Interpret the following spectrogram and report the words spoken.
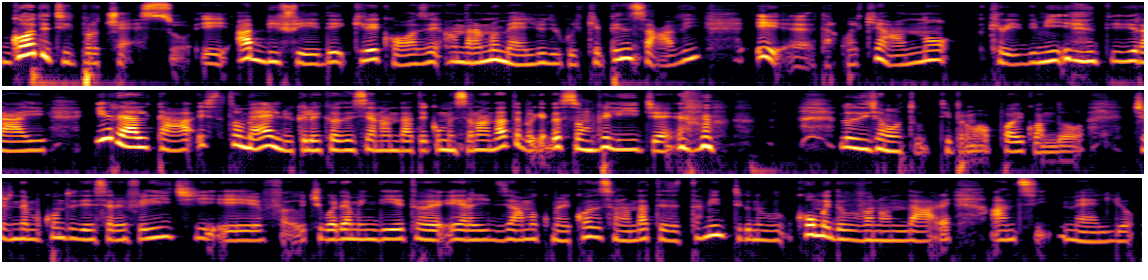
goditi il processo e abbi fede che le cose andranno meglio di quel che pensavi e eh, tra qualche anno credimi, ti dirai, in realtà è stato meglio che le cose siano andate come sono andate perché adesso sono felice. Lo diciamo tutti prima o poi quando ci rendiamo conto di essere felici e fa- ci guardiamo indietro e, e realizziamo come le cose sono andate esattamente come dovevano andare, anzi meglio.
